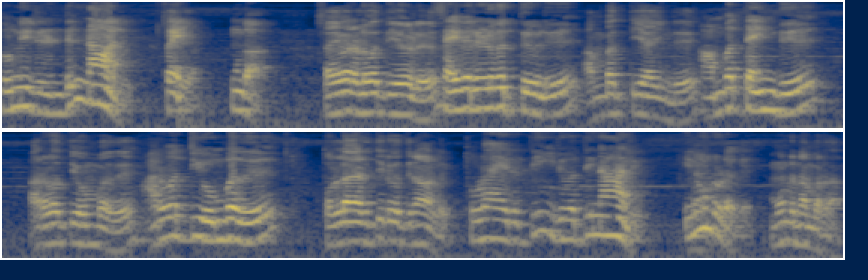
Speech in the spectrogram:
தொண்ணூற்றி ரெண்டு நாலு ரைட் உண்டா? சைபர் எழுபத்தி ஏழு சைபர் எழுபத்தேழு ஐம்பத்தி ஐந்து ஐம்பத்தைந்து அறுபத்தி ஒன்பது அறுபத்தி ஒன்பது தொள்ளாயிரத்தி இருபத்தி நாலு. தொள்ளாயிரத்தி இருபத்தி நாலு. இன்னொன்று மூன்று நம்பர் தான்.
